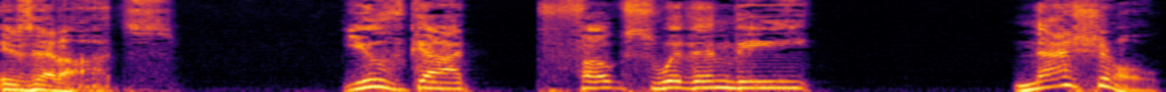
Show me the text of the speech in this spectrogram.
is at odds. You've got folks within the national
